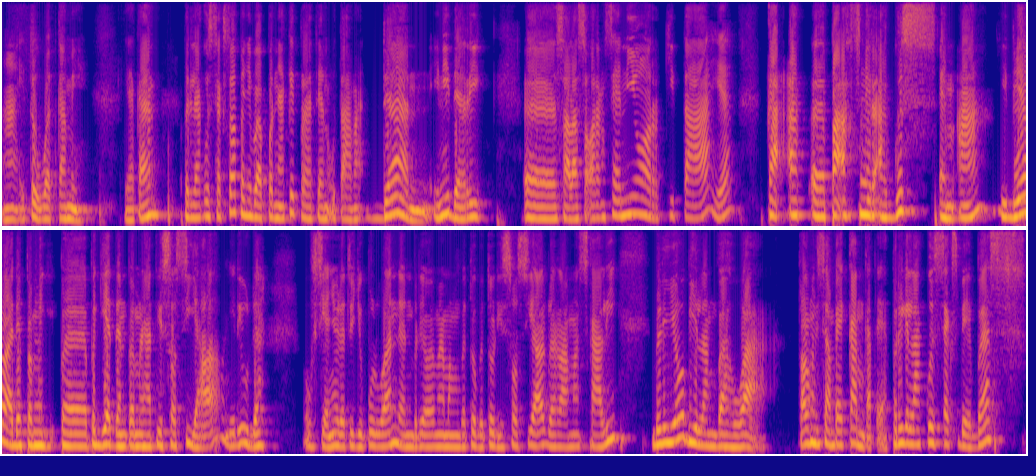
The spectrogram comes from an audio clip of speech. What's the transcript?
Nah, itu buat kami, ya kan? Perilaku seksual penyebab penyakit perhatian utama. Dan ini dari uh, salah seorang senior kita, ya, Kak, uh, Pak Aksmir Agus MA. Dia ada pegiat dan pemerhati sosial. Jadi udah usianya udah 70-an dan beliau memang betul-betul di sosial udah lama sekali. Beliau bilang bahwa, tolong disampaikan katanya, perilaku seks bebas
